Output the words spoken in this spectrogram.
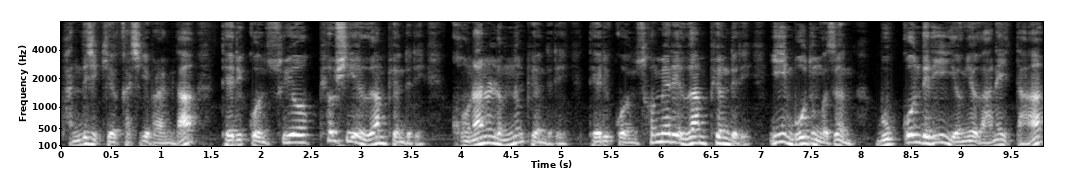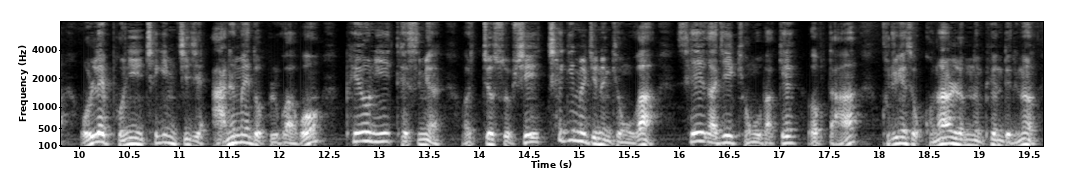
반드시 기억하시기 바랍니다. 대리권 수요 표시에 의한 표현들이 고난을 넘는 표현들이 대리권 소멸에 의한 표현들이 이 모든 것은 무권들이 영역 안에 있다. 원래 본인이 책임지지 않음에도 불구하고 표현이 됐으면 어쩔 수 없이 책임을 지는 경우가 세 가지 경우밖에 없다. 그 중에서 고난을 넘는 표현들 은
